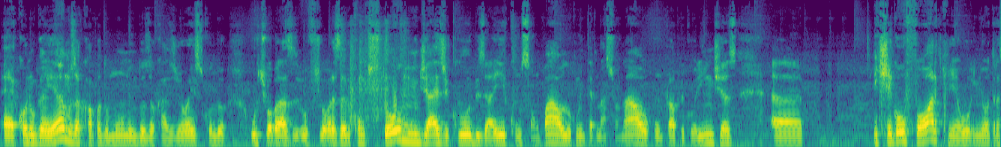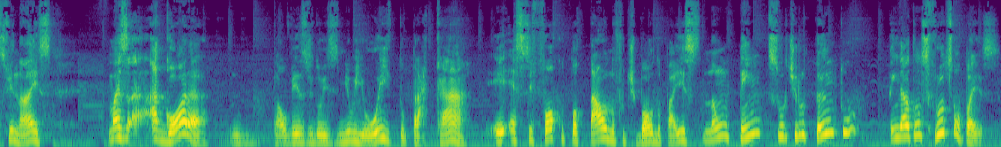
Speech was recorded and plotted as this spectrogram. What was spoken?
é, quando ganhamos a Copa do Mundo em duas ocasiões, quando o futebol, brasileiro, o futebol brasileiro conquistou mundiais de clubes aí com São Paulo, com o Internacional, com o próprio Corinthians, uh, e chegou forte em outras finais. Mas agora, talvez de 2008 para cá, esse foco total no futebol do país não tem surtido tanto, tem dado tantos frutos ao país.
